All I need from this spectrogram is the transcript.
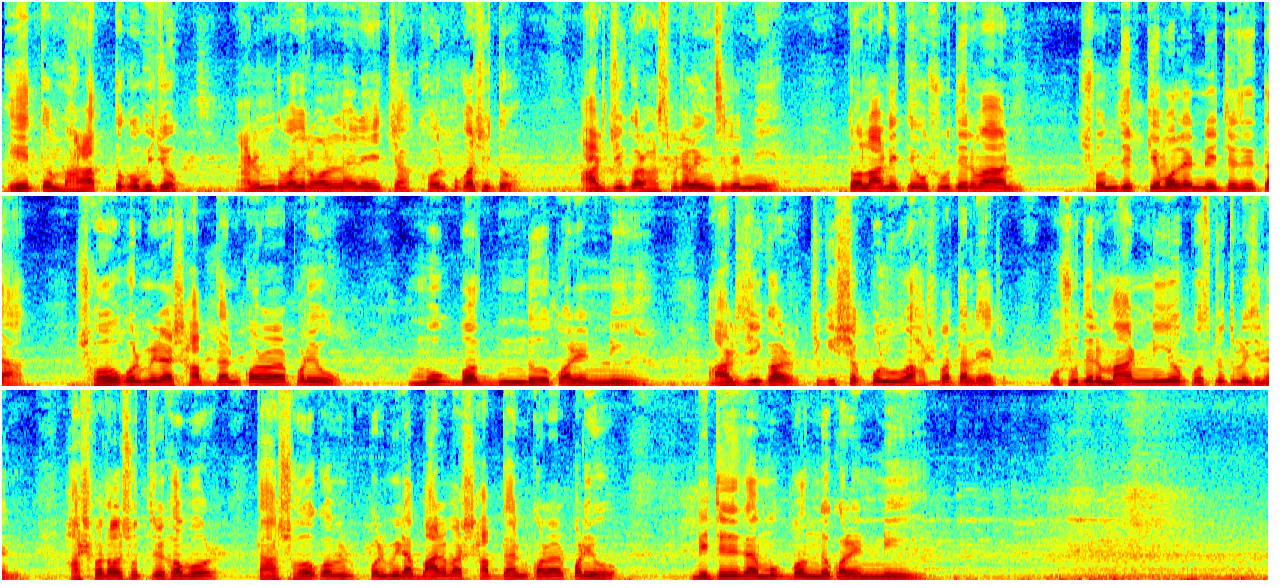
এ তো মারাত্মক অভিযোগ। আনন্দবাজার অনলাইনে যা খবর প্রকাশিত, আরজিকর হসপিটাল ইনসিডেন্ট নিয়ে। তলানিতে ওষুধের মান, সন্দীপকে বলেন নির্যাতিতা। সহকর্মীরা সাবধান করার পরেও মুখ বন্ধ করেননি। আরজিকর চিকিৎসক পড়ুয়া হাসপাতালের ওষুধের মান নিয়েও প্রশ্ন তুলেছিলেন। হাসপাতাল সূত্রে খবর তার সহকর্মীরা বারবার সাবধান করার পরেও নির্যাতিতা মুখ বন্ধ করেননি।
